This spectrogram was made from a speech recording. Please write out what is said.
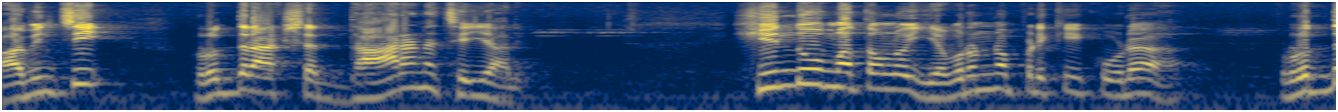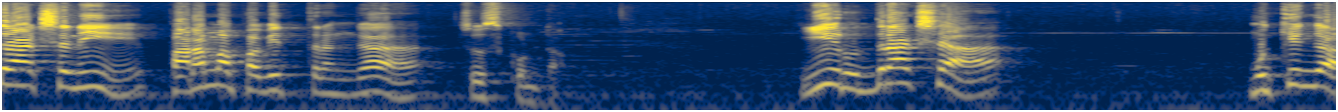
భావించి రుద్రాక్ష ధారణ చేయాలి హిందూ మతంలో ఎవరున్నప్పటికీ కూడా రుద్రాక్షని పరమ పవిత్రంగా చూసుకుంటాం. ఈ రుద్రాక్ష ముఖ్యంగా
